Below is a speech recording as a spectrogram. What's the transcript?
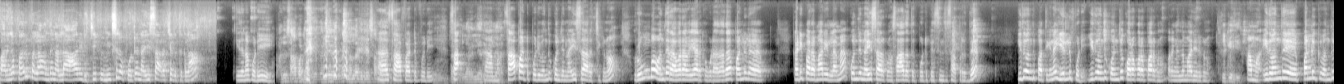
பாருங்கள் பருப்பெல்லாம் வந்து நல்லா ஆறிடுச்சு. இப்போ மிக்சியில் போட்டு நைஸாக அரைச்சி எடுத்துக்கலாம். இது என்ன பொடி? அது சாப்பாட்டு சாப்பாட்டு பொடி. ஆமாம் சாப்பாட்டு பொடி வந்து கொஞ்சம் நைஸாக அரைச்சிக்கணும். ரொம்ப வந்து ரவ ரவையாக இருக்கக்கூடாது. அதாவது பல்லில் கடிப்படுற மாதிரி இல்லாமல் கொஞ்சம் நைஸாக இருக்கணும். சாதத்துக்கு போட்டு பிசைஞ்சு சாப்பிட்றது. இது வந்து பார்த்திங்கன்னா எள்ளு பொடி. இது வந்து கொஞ்சம் குறை குறைப்பாக இருக்கணும். பாருங்கள் இந்த மாதிரி இருக்கணும். ஆமாம் இது வந்து பல்லுக்கு வந்து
